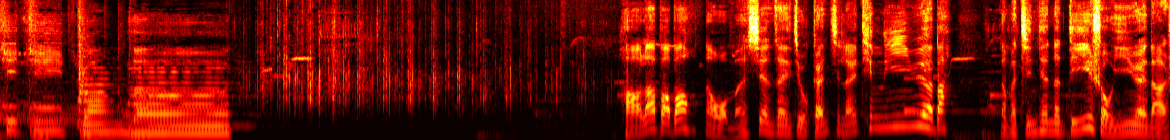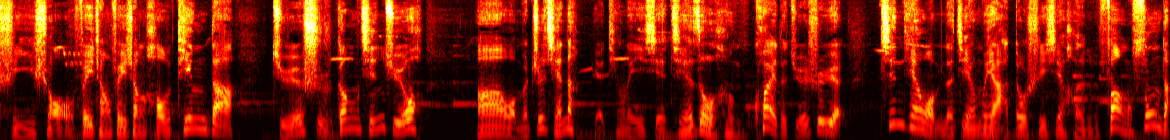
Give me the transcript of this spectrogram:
起起床了。好了，宝宝，那我们现在就赶紧来听音乐吧。那么今天的第一首音乐呢，是一首非常非常好听的爵士钢琴曲哦。啊，我们之前呢也听了一些节奏很快的爵士乐，今天我们的节目呀都是一些很放松的，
